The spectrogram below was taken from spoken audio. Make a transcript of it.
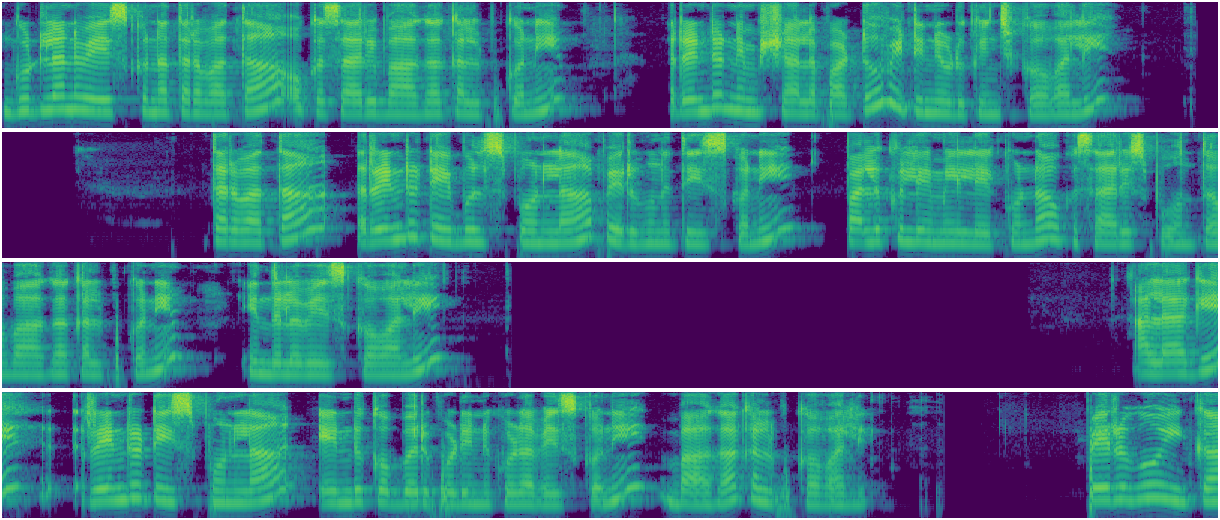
గుడ్లను వేసుకున్న తర్వాత ఒకసారి బాగా కలుపుకొని రెండు నిమిషాల పాటు వీటిని ఉడికించుకోవాలి. తర్వాత రెండు టేబుల్ స్పూన్ల పెరుగును తీసుకొని పలుకులేమీ లేకుండా ఒకసారి స్పూన్తో బాగా కలుపుకొని ఇందులో వేసుకోవాలి. అలాగే రెండు టీ స్పూన్ల ఎండు కొబ్బరి పొడిని కూడా వేసుకొని బాగా కలుపుకోవాలి. పెరుగు ఇంకా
